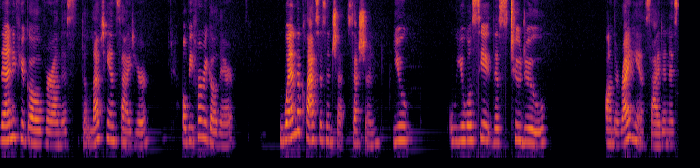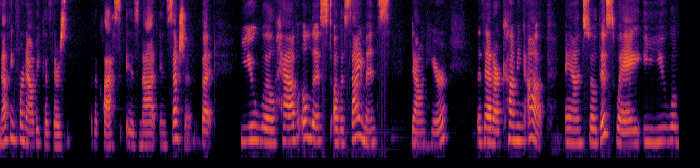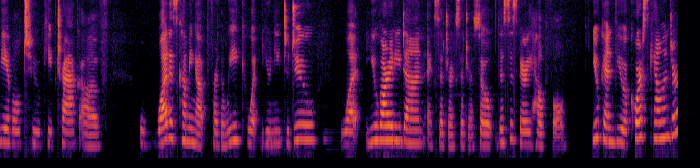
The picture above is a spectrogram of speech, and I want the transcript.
Then if you go over on this, the left-hand side here, oh, before we go there, when the class is in session, you you will see this to do on the right hand side and it's nothing for now because there's the class is not in session but you will have a list of assignments down here that are coming up. And so this way you will be able to keep track of what is coming up for the week what you need to do what you've already done etc etc so this is very helpful you can view a course calendar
